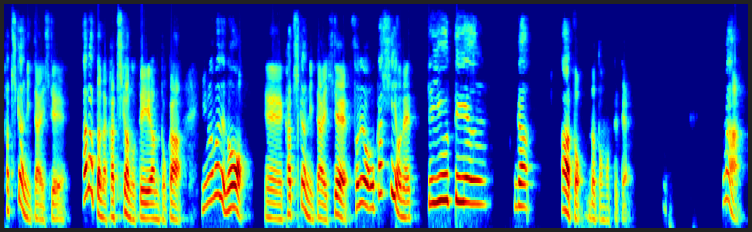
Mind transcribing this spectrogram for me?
価値観に対して新たな価値観の提案とか、今までのえー、価値観に対して、それはおかしいよねっていう提案がアートだと思ってて。まあ、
